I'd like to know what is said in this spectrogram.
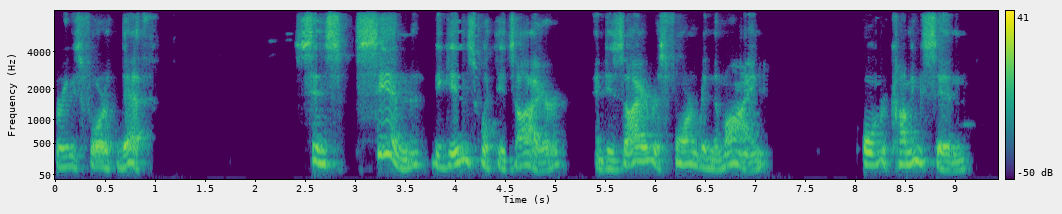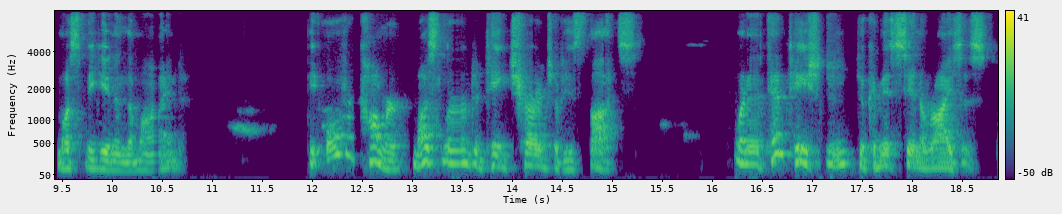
brings forth death. Since sin begins with desire and desire is formed in the mind, overcoming sin must begin in the mind. The overcomer must learn to take charge of his thoughts. When a temptation to commit sin arises,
